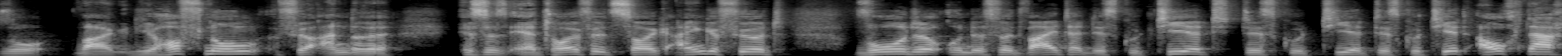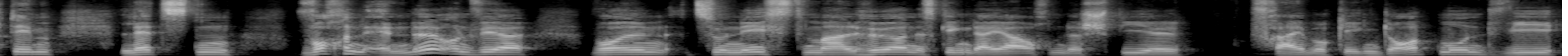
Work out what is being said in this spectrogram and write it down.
so war die Hoffnung. Für andere ist es eher Teufelszeug eingeführt wurde und es wird weiter diskutiert, diskutiert, diskutiert, auch nach dem letzten Wochenende. Und wir wollen zunächst mal hören, es ging da ja auch um das Spiel Freiburg gegen Dortmund, wie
